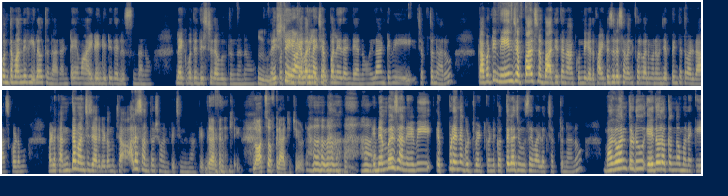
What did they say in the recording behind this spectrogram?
కొంతమంది ఫీల్ అవుతున్నారు అంటే మా ఐడెంటిటీ తెలుస్తుందను లేకపోతే దిష్టి తగులుతుందను అయితే- చెప్పలేదండి అను ఇలాంటివి చెప్తున్నారు. కాబట్టి నేను చెప్పాల్సిన బాధ్యత నాకుంది కదా. Five two zero seven four one మనం చెప్పిన తర్వాత వాళ్ళు రాసుకోవడము. వాళ్ళకి అంత మంచి జరగడం చాలా సంతోషం అనిపించింది నాకైతే. Definitely. Lots of gratitude numbers అనేవి ఎప్పుడైనా గుర్తుపెట్టుకోండి. కొత్తగా చూసే వాళ్ళకి చెప్తున్నాను. భగవంతుడు ఏదో రకంగా మనకి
